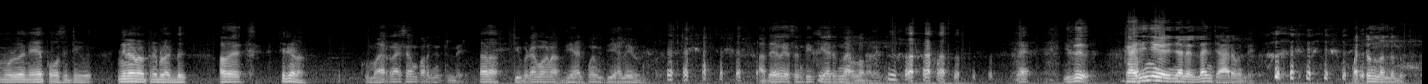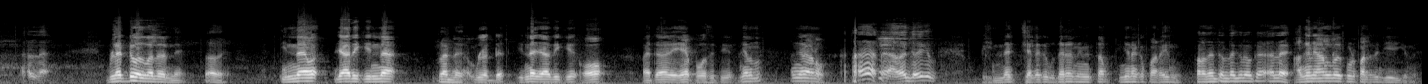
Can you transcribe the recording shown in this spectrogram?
മുഴുവൻ എ പോസിറ്റീവ് ഇങ്ങനെയാണ് അത്ര ബ്ലഡ് അതെ. ശരിയാണോ? കുമാരനാശാൻ പറഞ്ഞിട്ടില്ലേ? ഇവിടെ വേണം അധ്യാത്മ വിദ്യാലയം അദ്ദേഹം എസ് എൻ ഡി സി ആയിരുന്നാണല്ലോ പറയുന്നത്. ഇത് കരിഞ്ഞു കഴിഞ്ഞാൽ എല്ലാം ചാരമല്ലേ? മറ്റൊന്നല്ലല്ലോ. ബ്ലഡ് അതുപോലെ തന്നെ. അതെ. ഇന്ന ജാതിക്ക് ഇന്ന ബ്ലഡ്. ബ്ലഡ് ഇന്ന ജാതിക്ക് ഓ മറ്റേ എ പോസിറ്റീവ് ഇങ്ങനെ അങ്ങനെയാണോ? പിന്നെ ചിലർ ഉദര നിമിത്തം ഇങ്ങനെയൊക്കെ പറയുന്നു. പറഞ്ഞിട്ട് എന്തെങ്കിലുമൊക്കെ അല്ലേ? അങ്ങനെയാണല്ലോ ഇപ്പോൾ പലരും ജീവിക്കുന്നത്.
